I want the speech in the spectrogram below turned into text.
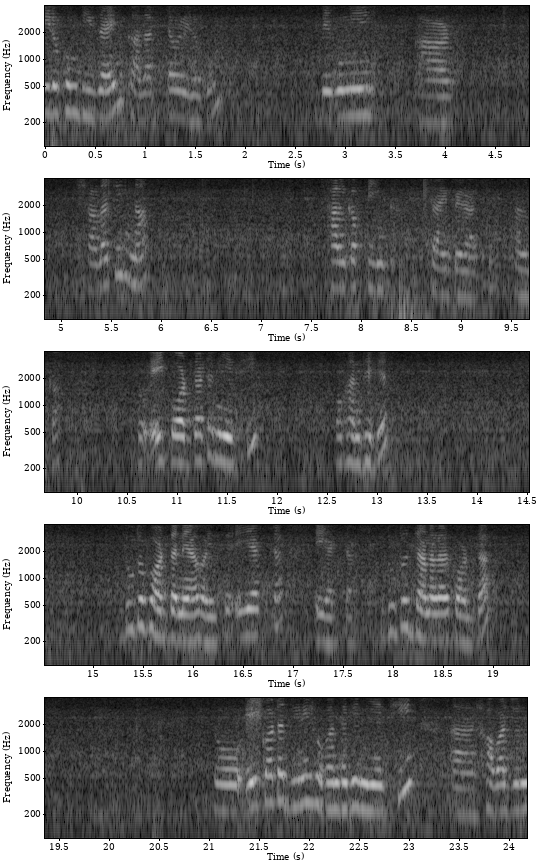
এইরকম ডিজাইন কালারটাও এরকম। বেগুনি আর সাদা ঠিক না, হালকা পিঙ্ক টাইপের আছে, হালকা। তো এই পর্দাটা নিয়েছি ওখান থেকে। দুটো পর্দা নেওয়া হয়েছে, এই একটা এই একটা। দুটো জানালার পর্দা। তো এই কটা জিনিস ওখান থেকে নিয়েছি। সবার জন্য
